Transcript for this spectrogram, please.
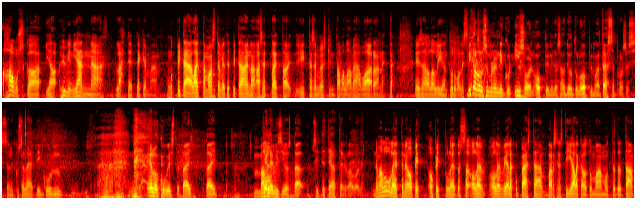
hauskaa ja hyvin jännää lähteä tekemään. Mutta pitää laittaa, mä oon sitä mieltä, että pitää aina aset, laittaa itsensä myöskin tavallaan vähän vaaraan, että ei saa olla liian turvallista. Mikä on ollut semmoinen niin kuin isoin oppi, mitä sä oot joutunut oppimaan tässä prosessissa, nyt kun sä lähdet niin kuin elokuvista tai, tai mä televisiosta lu- sitten teatterilavoille? No mä luulen, että ne opit, opit tulee tuossa ole, ole vielä, kun päästään varsinaisesti jalkautumaan, mutta tota,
